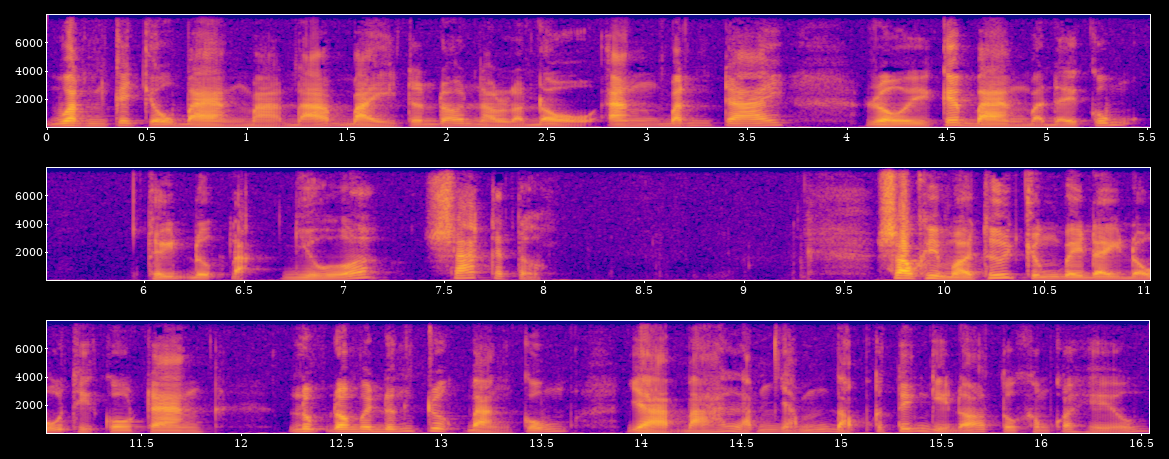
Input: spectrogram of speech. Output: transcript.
quanh cái chỗ bàn mà đã bày trên đó nào là đồ ăn, bánh trái, rồi cái bàn mà để cúng thì được đặt giữa sát cái tường. Sau khi mọi thứ chuẩn bị đầy đủ thì cô Trang lúc đó mới đứng trước bàn cúng và bá lẩm nhẩm đọc cái tiếng gì đó tôi không có hiểu.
